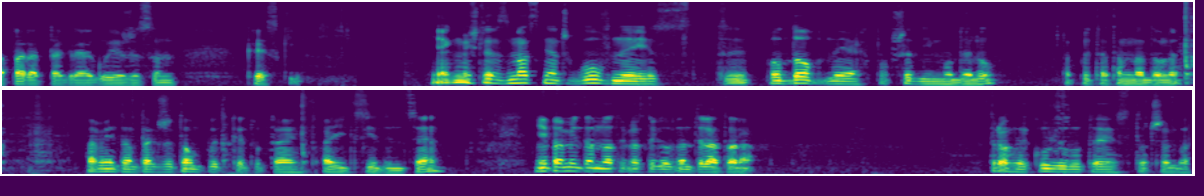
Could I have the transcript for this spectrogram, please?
Aparat tak reaguje, że są kreski. Jak myślę wzmacniacz główny jest y, podobny jak w poprzednim modelu. Ta płyta tam na dole. Pamiętam także tą płytkę tutaj w AX1. Nie pamiętam natomiast tego wentylatora. Trochę kurzu tutaj jest, to trzeba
